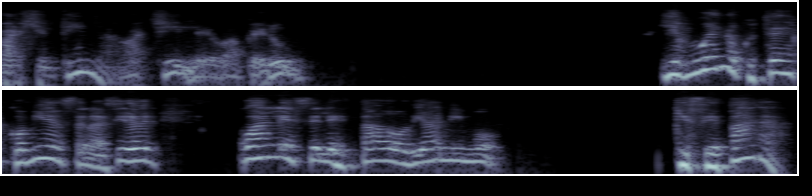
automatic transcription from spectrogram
Va a Argentina, a Chile, va a Perú. Y es bueno que ustedes comiencen a decir, a ver, ¿cuál es el estado de ánimo que separa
